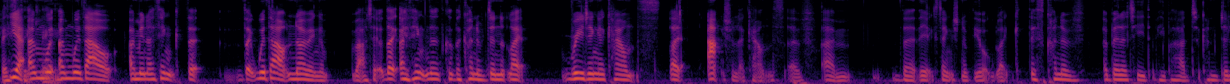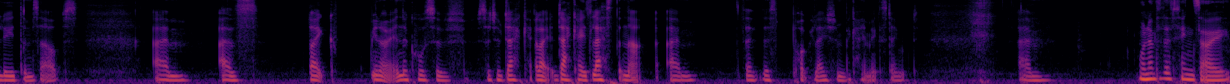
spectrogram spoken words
Basically. Yeah, and, w- and without, I mean, I think that, that without knowing about it, like I think the, the kind of like reading accounts, like actual accounts of um, the the extinction of the auk, like this kind of ability that people had to kind of delude themselves, um, as like you know in the course of sort of decade like decades less than that, um, the, this population became extinct. Um, One of the things I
